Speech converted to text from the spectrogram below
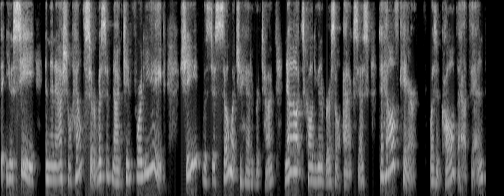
that you see in the National Health Service of 1948. She was just so much ahead of her time. Now it's called universal access to health care wasn't called that then,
